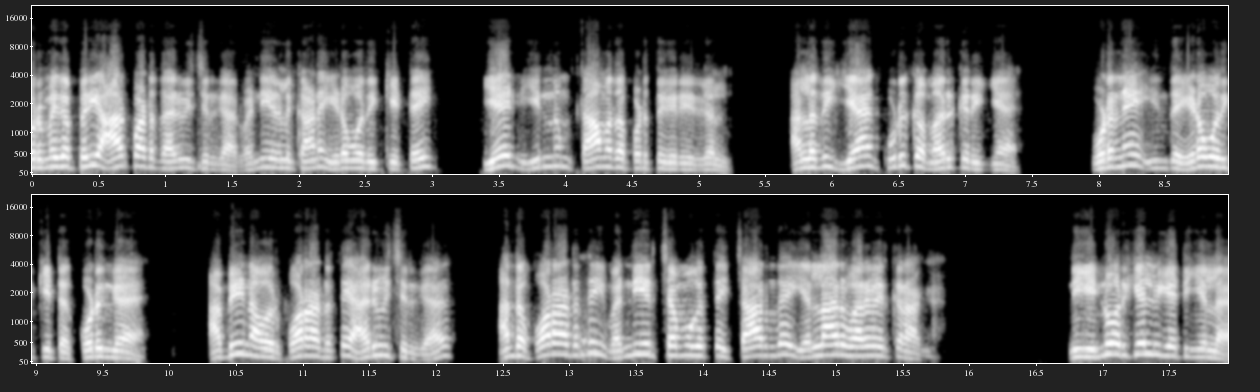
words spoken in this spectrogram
ஒரு மிகப்பெரிய ஆர்ப்பாட்டத்தை அறிவிச்சிருக்கார். வன்னியர்களுக்கான இடஒதுக்கீட்டை ஏன் இன்னும் தாமதப்படுத்துகிறீர்கள்? அல்லது ஏன் கொடுக்க மறுக்கிறீங்க? உடனே இந்த இடஒதுக்கீட்டை கொடுங்க அப்படின்னு அவர் போராட்டத்தை அறிவிச்சிருக்கார். அந்த போராட்டத்தை வன்னியர் சமூகத்தை சார்ந்த எல்லாரும் வரவேற்கிறாங்க. நீங்க இன்னொரு கேள்வி கேட்டீங்கல்ல?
